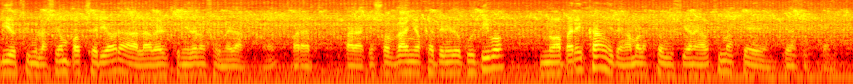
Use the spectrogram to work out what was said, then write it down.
bioestimulación posterior al haber tenido la enfermedad, para, para, que esos daños que ha tenido el cultivo no aparezcan y tengamos las producciones óptimas que necesitamos.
